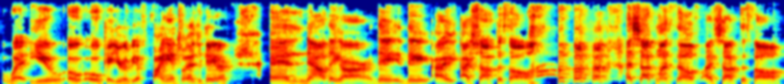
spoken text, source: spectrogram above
"What? You? Oh, okay. You're gonna be a financial educator." And now they are. They, they. I, I shocked us all. I shocked myself. I shocked us all,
